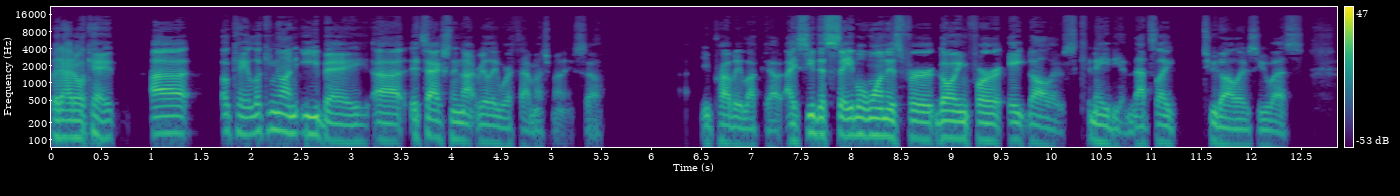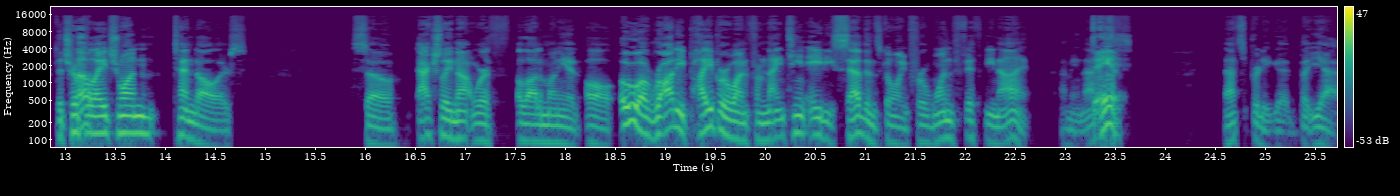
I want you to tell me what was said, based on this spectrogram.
but I don't. Okay. Uh, okay. Looking on eBay, uh, it's actually not really worth that much money. So you probably lucked out. I see the Sable one is for going for eight dollars Canadian. That's like two dollars US. The Triple Oh. H one, ten dollars. So actually not worth a lot of money at all. Oh, a Roddy Piper one from 1987 is going for 159. I mean, that's, Damn. That's pretty good. But yeah,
